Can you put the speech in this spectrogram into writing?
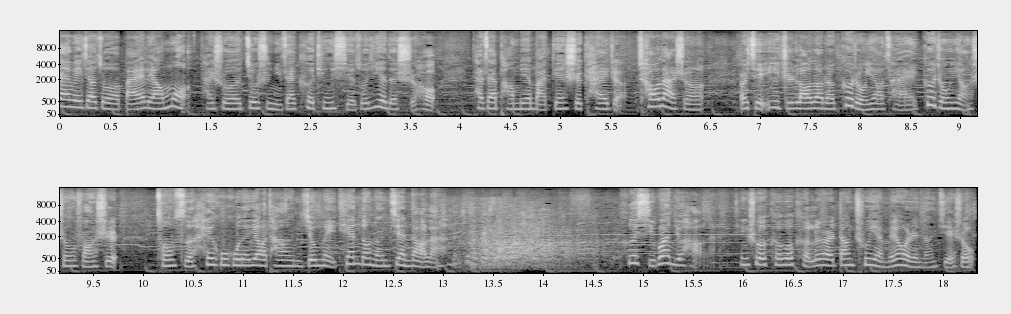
下一位叫做白良墨。他说就是你在客厅写作业的时候，他在旁边把电视开着，超大声，而且一直唠叨着各种药材、各种养生方式。从此黑乎乎的药汤你就每天都能见到了，喝习惯就好了。听说可口可乐当初也没有人能接受。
